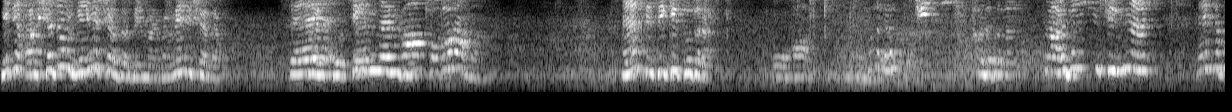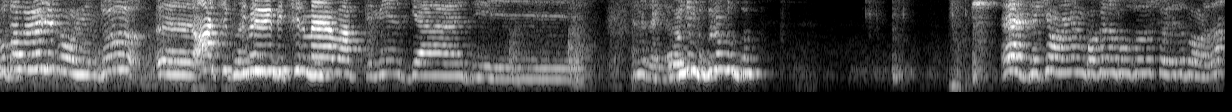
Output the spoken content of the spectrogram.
Benim aşağıda mı? Benim aşağıda benim arabam. Benim aşağıda. S SSK Todora mı? He? Sesi git odara. Oha. Arabada. Arabanın sesini aç. Neyse bu da böyle bir oyundu. Ee, artık videoyu bitirmeye vaktimiz geldi. Değil mi Zeki? Oyunun bugünü buldum. Evet Zeki oyunun bug'ını bulduğunu söyledi bu arada.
